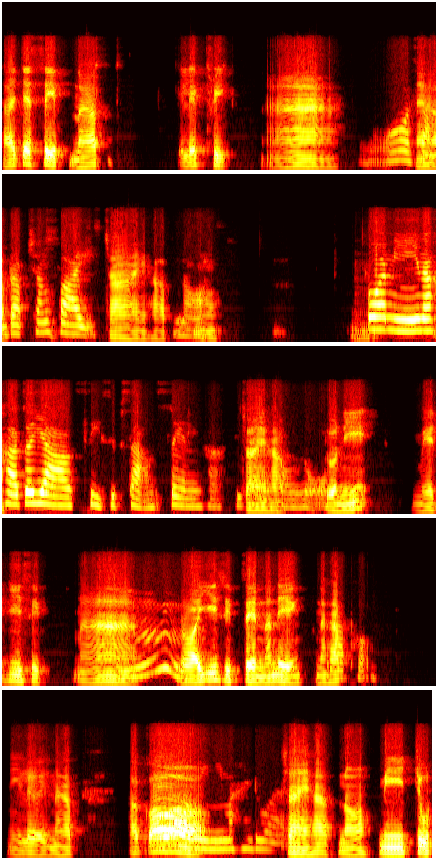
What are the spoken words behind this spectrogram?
ท้ายเจ็ดสิบนะครับอิเล็กทริก อ่าโอ้นะครับสำหรับช่างไฟ ใช่ครับเนาะอืมอืม ตัวนี้นะคะจะยาว 43 เซนค่ะที่ใช่ครับ ของหนูตัวนี้เมตรยี่สิบอ่าอืมร้อยยี่สิบเซนนั่นเองนะคครัรับบผมนี่เลยนะครับ แล้วก็ก็มีนี้มาให้ด้วย ใช่ครับเนาะมีจุด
